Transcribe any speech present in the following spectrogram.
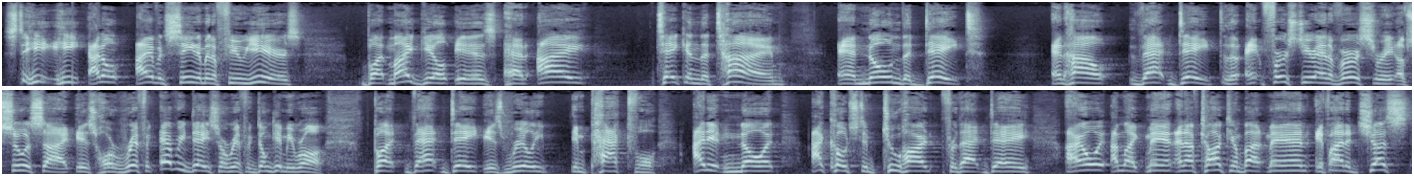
He, he, I don't, I haven't seen him in a few years, but my guilt is had I taken the time and known the date and how that date, the first year anniversary of suicide, is horrific. Every day is horrific, don't get me wrong. But that date is really impactful. I didn't know it. I coached him too hard for that day. I always, I'm like, man, and I've talked to him about, it, man, if I'd have just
